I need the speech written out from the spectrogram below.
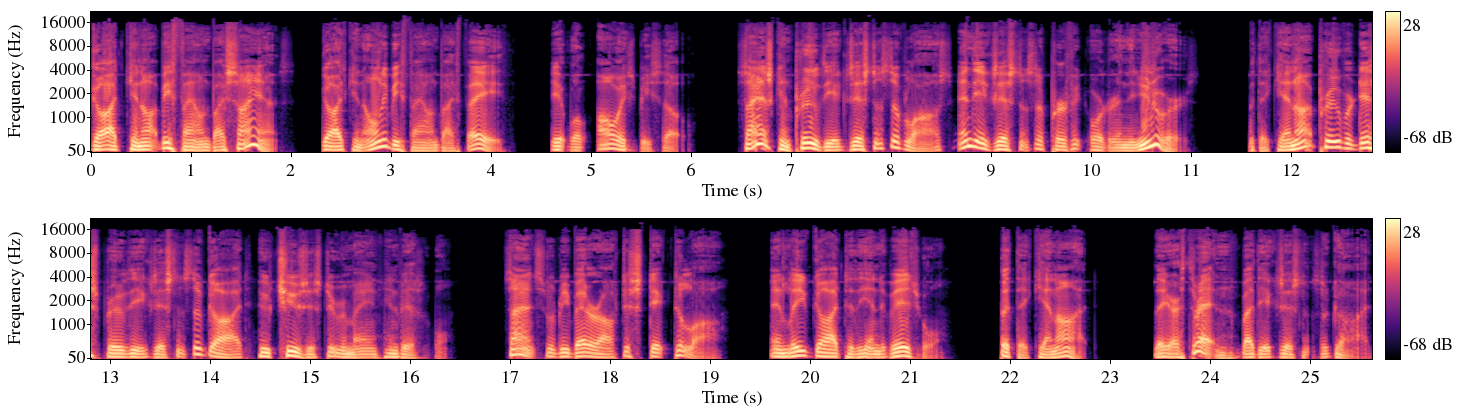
God cannot be found by science. God can only be found by faith. It will always be so. Science can prove the existence of laws and the existence of perfect order in the universe, but they cannot prove or disprove the existence of God who chooses to remain invisible. Science would be better off to stick to law and leave God to the individual, but they cannot. They are threatened by the existence of God.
